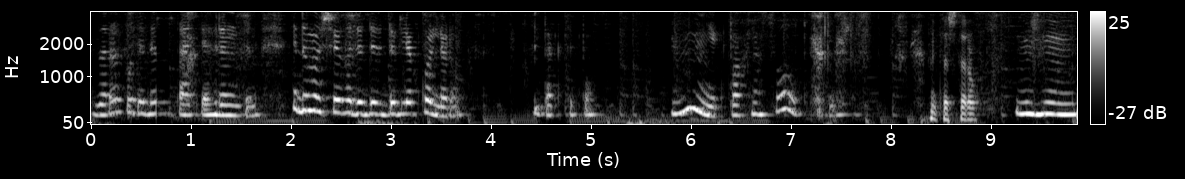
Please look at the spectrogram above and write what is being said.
Зараз буде дегустація гренадину. Я думаю, що його додав для кольору. Так, типу. Ммм, як пахне дуже. Ну, Це ж сироп. Угу.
